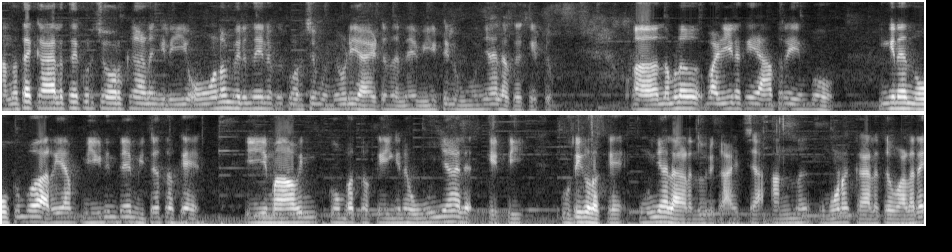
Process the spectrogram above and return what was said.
അന്നത്തെ കാലത്തെ കുറിച്ച് ഓർക്കുകയാണെങ്കിൽ ഈ ഓണം വരുന്നതിനൊക്കെ കുറച്ച് മുന്നോടിയായിട്ട് തന്നെ വീട്ടിൽ ഊഞ്ഞാലൊക്കെ കിട്ടും. നമ്മൾ വഴിയിലൊക്കെ യാത്ര ചെയ്യുമ്പോൾ ഇങ്ങനെ നോക്കുമ്പോൾ അറിയാം വീടിന്റെ മുറ്റത്തൊക്കെ ഈ മാവിൻ കൊമ്പത്തൊക്കെ ഇങ്ങനെ ഊഞ്ഞാൽ കെട്ടി കുട്ടികളൊക്കെ ഊഞ്ഞാലാടുന്ന ഒരു കാഴ്ച അന്ന് ഓണക്കാലത്ത് വളരെ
